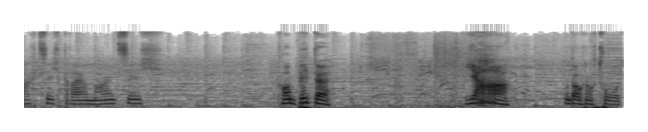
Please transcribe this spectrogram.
80, 93. Komm, bitte. Ja! Und auch noch tot.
